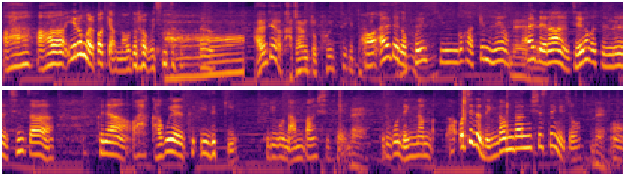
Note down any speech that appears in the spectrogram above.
아, 아 이런 말밖에 안 나오더라고 진짜. 아, 알대가 가장 좀 포인트이기도 어, 하고. 알데가 포인트인 것 같기는 해요. 네, 알데랑 제가 봤을 때는 진짜 그냥 와, 가구의 그, 이 느낌 그리고 난방 시스템 네, 그리고 냉난방 아, 어쨌든 냉난방 시스템이죠. 네. 어,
